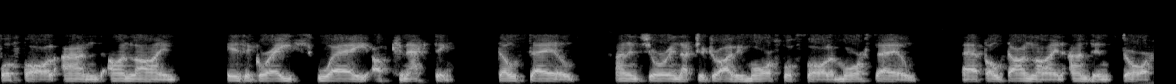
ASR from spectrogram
footfall and online is a great way of connecting those sales and ensuring that you're driving more footfall and more sales, uh, both online and in store.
